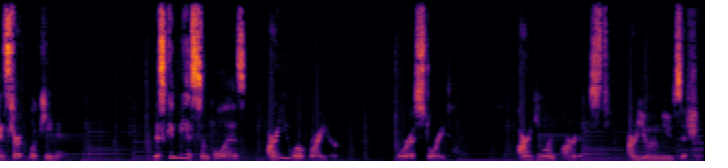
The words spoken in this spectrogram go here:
and start looking at this can be as simple as are you a writer or a storyteller? Are you an artist? Are you a musician?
